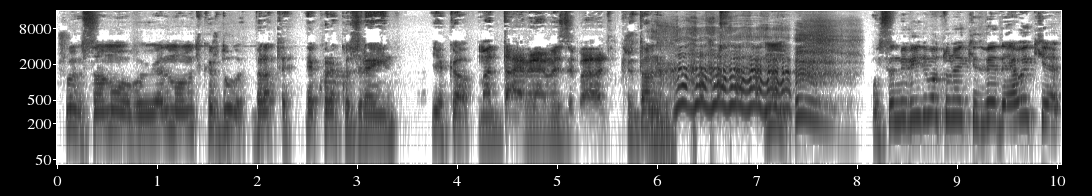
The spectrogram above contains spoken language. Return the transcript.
čujem samo, ovaj, u jednom momentu kaže Dule, brate, neko rekao Zrein. I ja kao, ma daj vreme se bavati. Kaže, da li? mm. I sad mi vidimo tu neke dve devojke,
